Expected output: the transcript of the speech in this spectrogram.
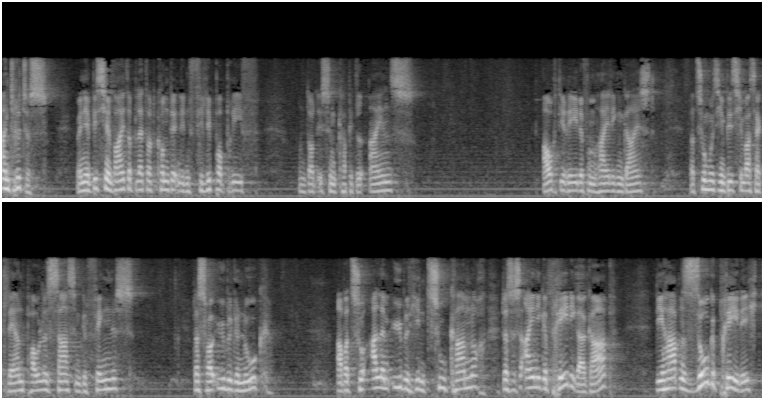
Ein drittes, wenn ihr ein bisschen weiter blättert, kommt ihr in den Philipperbrief und dort ist im Kapitel 1 auch die Rede vom Heiligen Geist. Dazu muss ich ein bisschen was erklären. Paulus saß im Gefängnis. Das war übel genug. Aber zu allem Übel hinzu kam noch, dass es einige Prediger gab, die haben so gepredigt,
